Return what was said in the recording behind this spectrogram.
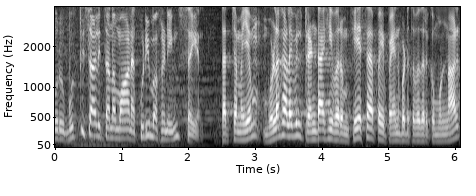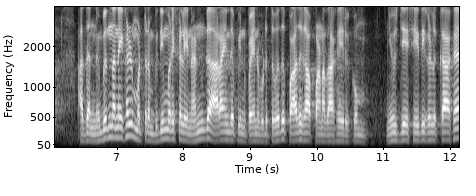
ஒரு புத்திசாலித்தனமான குடிமகனின் செயல். தற்சமயம் உலகளவில் ட்ரெண்டாகி வரும் ஃபேஸ் ஆப்பை பயன்படுத்துவதற்கு முன்னால் அதன் நிபந்தனைகள் மற்றும் விதிமுறைகளை நன்கு ஆராய்ந்த பின் பயன்படுத்துவது பாதுகாப்பானதாக இருக்கும். நியூஸ் ஜே செய்திகளுக்காக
